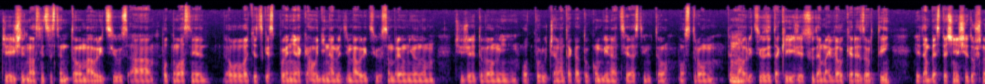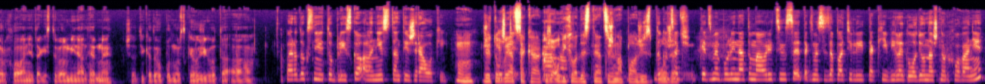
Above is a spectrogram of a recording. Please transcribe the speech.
Čiže išli sme vlastne cez tento Mauricius a potom vlastne letecké spojenie, aká hodina medzi Mauriciusom a Reunionom. Čiže je to veľmi odporúčaná takáto kombinácia s týmto ostrovom. Ten mm. Mauricius je taký, že sú tam aj veľké rezorty, je tam bezpečnejšie to šnorchlovanie, takisto veľmi nádherné, čo sa týka toho podmorského života a a paradoxne je to blízko, ale nie sú tam tie žraloky. Mm, že je to Ešte, viac taká akože oddychová destinácia, že na pláži Dokonca, keď sme boli na tom Mauriciuse, tak sme si zaplatili taký výlet loďou na šnorchlovanie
